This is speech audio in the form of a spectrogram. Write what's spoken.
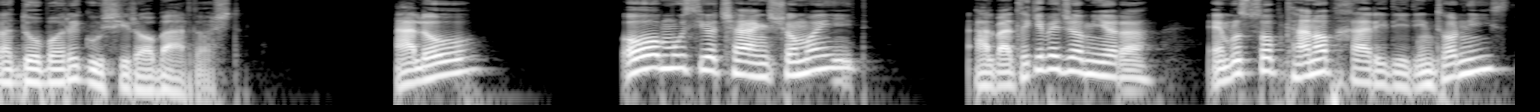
و دوباره گوشی را برداشت. الو؟ او موسیو چنگ شمایید؟ البته که به جا میارم. امروز صبح تناب خریدید اینطور نیست؟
